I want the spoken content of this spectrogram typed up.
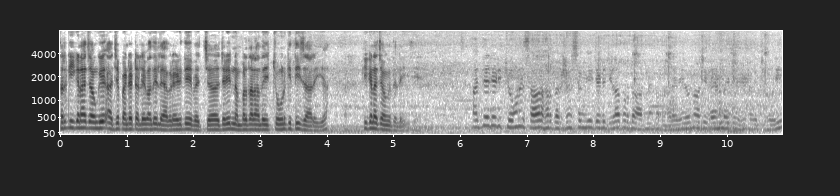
ਸਰ ਕੀ ਕਹਿਣਾ ਚਾਹੋਗੇ ਅੱਜ ਪਿੰਡ ਟੱਲੇਵਾਲ ਦੀ ਲਾਇਬ੍ਰੇਰੀ ਦੇ ਵਿੱਚ ਜਿਹੜੀ ਨੰਬਰਦਾਰਾਂ ਦੀ ਚੋਣ ਕੀਤੀ ਜਾ ਰਹੀ ਆ? ਕੀ ਕਹਿਣਾ ਚਾਹੋਗੇ ਤੇ ਲਈ ਜੀ? ਅੱਜ ਇਹ ਜਿਹੜੀ ਚੋਣ ਹੈ, ਸਾਰ ਹਰਦਰਸ਼ਨ ਸਿੰਘ ਜੀ, ਜਿਹੜੇ ਜ਼ਿਲ੍ਹਾ ਪ੍ਰਧਾਨ ਨੇ ਬਰਨਾਲੇ ਦੇ ਉਹਨਾਂ ਦੀ ਰਹਿਨਮਾਈ ਦੇ ਹੇਠ ਵਿੱਚ ਹੋਈ।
